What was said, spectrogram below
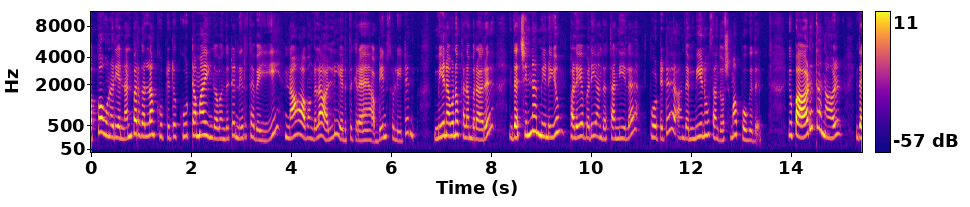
அப்போ உன்னுடைய நண்பர்கள்லாம் கூப்பிட்டுட்டு கூட்டமாக இங்கே வந்துட்டு நிறுத்த வெயி நான் அவங்கள அள்ளி எடுத்துக்கிறேன் அப்படின்னு சொல்லிட்டு மீனவனும் கிளம்புறாரு. இந்த சின்ன மீனையும் பழையபடி அந்த தண்ணியில் போட்டுட்டு அந்த மீனும் சந்தோஷமாக போகுது. இப்போ அடுத்த நாள் இந்த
